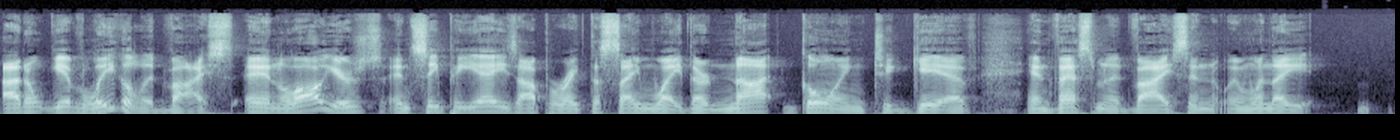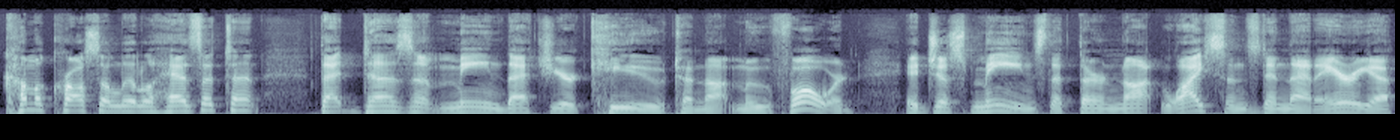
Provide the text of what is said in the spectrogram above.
I don't give legal advice. And lawyers and CPAs operate the same way. They're not going to give investment advice. And, and when they come across a little hesitant, that doesn't mean that's your cue to not move forward. It just means that they're not licensed in that area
